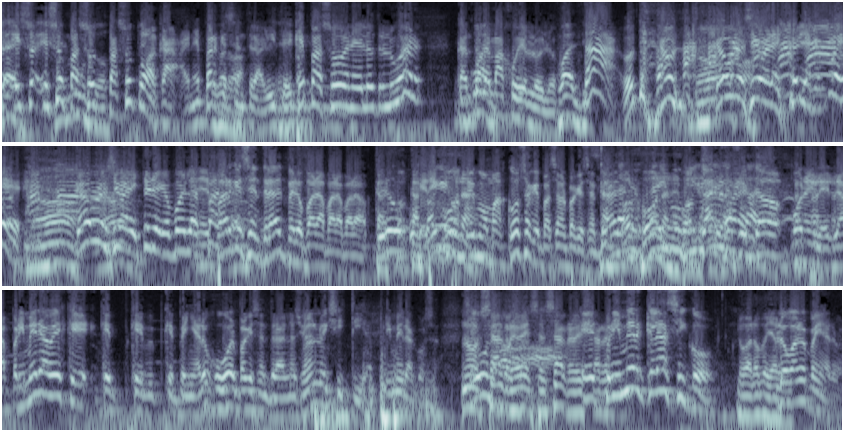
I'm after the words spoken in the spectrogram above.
eso, eso, eso Del pasó, pasó todo acá, en el Parque. Central, ¿viste? ¿Qué pasó en el otro lugar? Cantó la Majo y el Lolo. ¿Cuál? ¡Está! Cada uno, lleva la historia que puede. cada uno lleva la historia que puede en la En el. Parque Central, pero para, para, para. Pero- ¿Querés que contemos más cosas que pasaron en el Parque Central? Contar el mira, resultado, ponele, la primera vez que, que, que, que Peñarol jugó el Parque Central, Nacional no existía, primera cosa. No, es al revés, es al revés, El primer clásico Lo ganó Peñarol.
